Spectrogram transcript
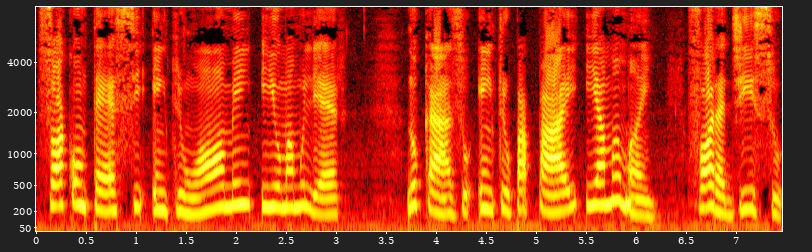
só acontece entre um homem e uma mulher. No caso, entre o papai e a mamãe. Fora disso,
